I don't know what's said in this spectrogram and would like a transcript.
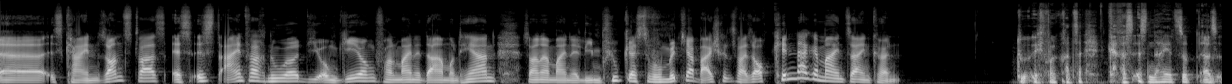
äh, ist kein sonst was. Es ist einfach nur die Umgehung von meine Damen und Herren, sondern meine lieben Fluggäste, womit ja beispielsweise auch Kinder gemeint sein können. Du, ich wollte gerade sagen, was ist denn da jetzt so, also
